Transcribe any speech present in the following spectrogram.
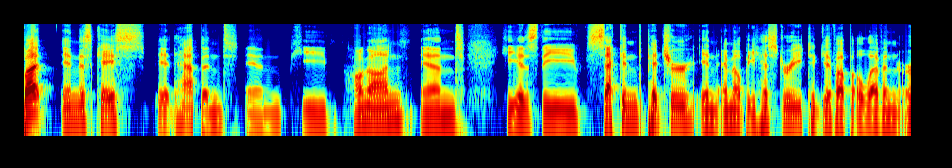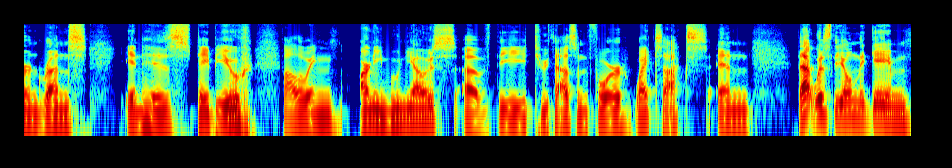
But in this case, it happened and he hung on. And he is the second pitcher in MLB history to give up 11 earned runs in his debut, following Arnie Munoz of the 2004 White Sox. And that was the only game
